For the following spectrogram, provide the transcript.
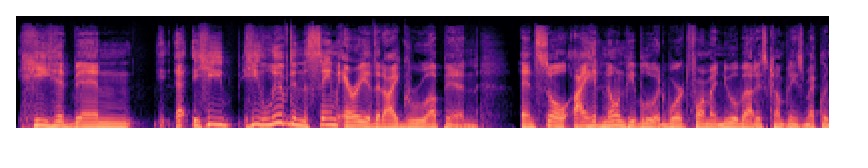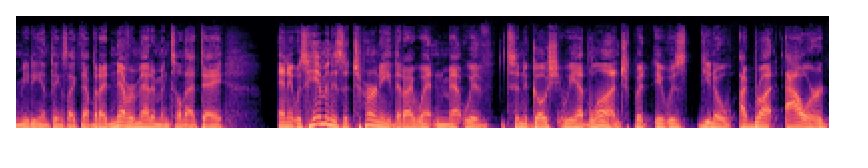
he had been he he lived in the same area that I grew up in. And so I had known people who had worked for him. I knew about his companies, Meckler Media and things like that, but I'd never met him until that day. And it was him and his attorney that I went and met with to negotiate. We had lunch, but it was, you know, I brought our,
